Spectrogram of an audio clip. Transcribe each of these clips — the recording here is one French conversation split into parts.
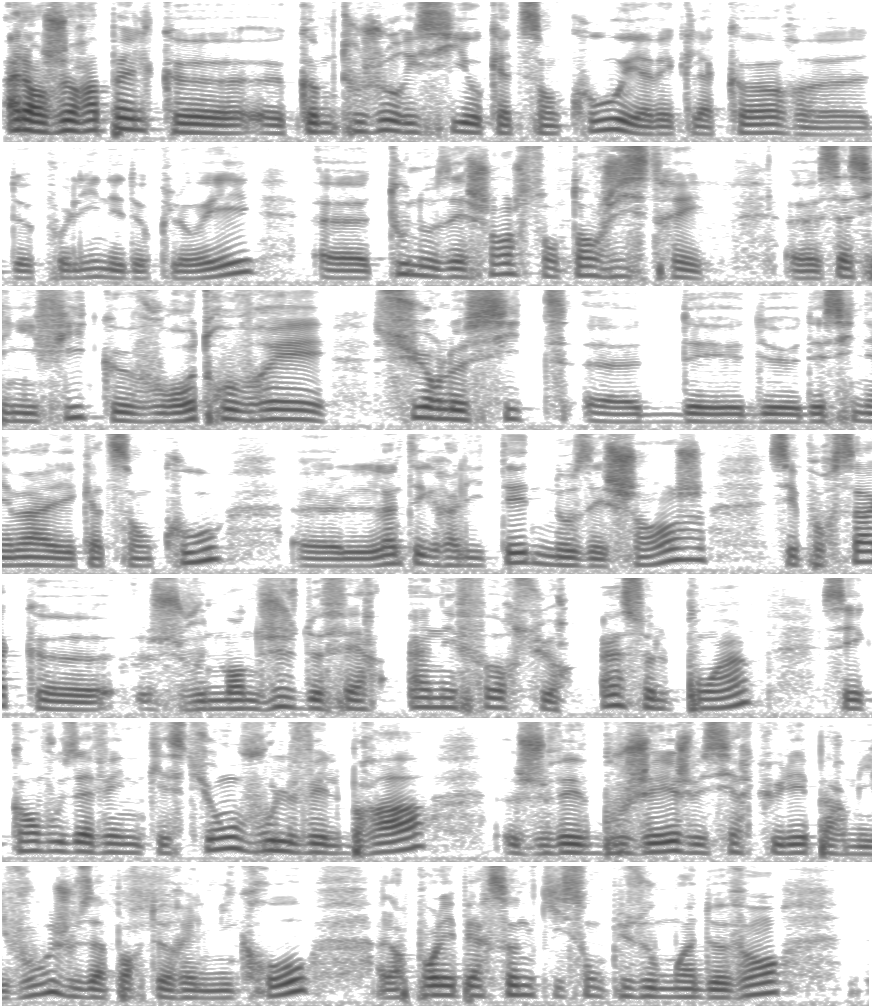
Alors, je rappelle que, euh, comme toujours ici au 400 coups et avec l'accord euh, de Pauline et de Chloé, euh, tous nos échanges sont enregistrés. Ça signifie que vous retrouverez sur le site des, des, cinémas et 400 coups l'intégralité de nos échanges. C'est pour ça que je vous demande juste de faire un effort sur un seul point. C'est quand vous avez une question, vous levez le bras, je vais bouger, je vais circuler parmi vous, je vous apporterai le micro. Alors pour les personnes qui sont plus ou moins devant,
